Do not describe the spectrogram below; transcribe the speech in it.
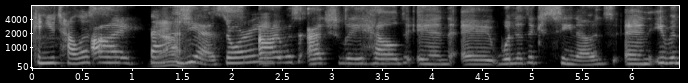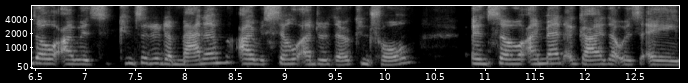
Can you tell us I, that yes, story? I was actually held in a one of the casinos, and even though I was considered a madam, I was still under their control. And so I met a guy that was a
